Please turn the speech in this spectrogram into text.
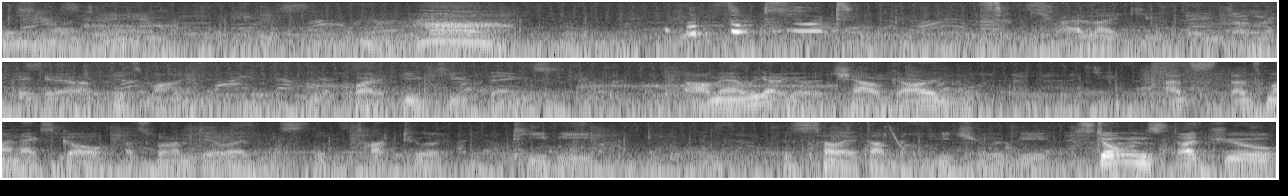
This is old game. oh, so cute! So cute! I like cute things. I'm gonna pick it up. It's mine. We got quite a few cute things. Oh man, we gotta go to Chao Garden. That's that's my next goal. That's what I'm doing. Let's, let's talk to a TV. This is how they thought the future would be. Stone statue!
